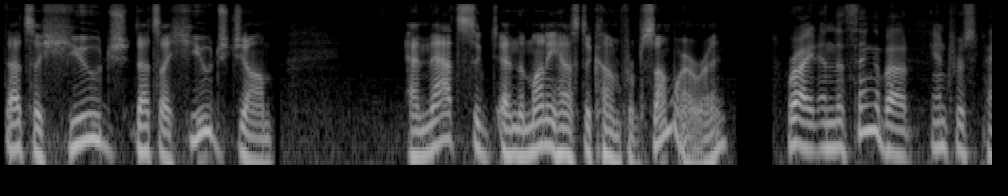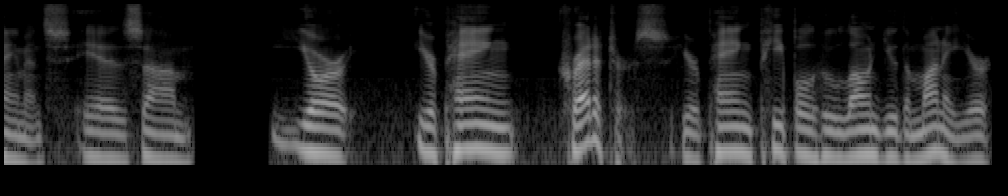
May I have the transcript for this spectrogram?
That's a huge that's a huge jump, and that's and the money has to come from somewhere, right? Right. And the thing about interest payments is um, you're you're paying creditors. You're paying people who loaned you the money. You're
